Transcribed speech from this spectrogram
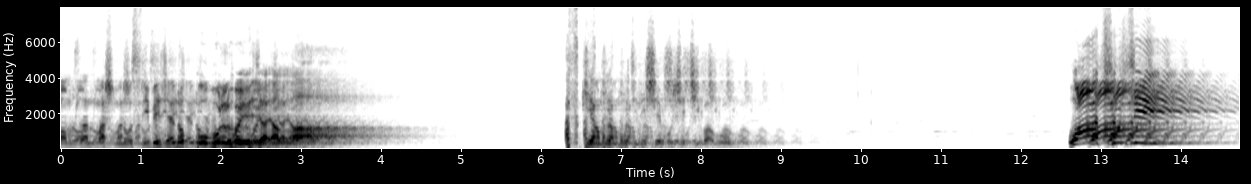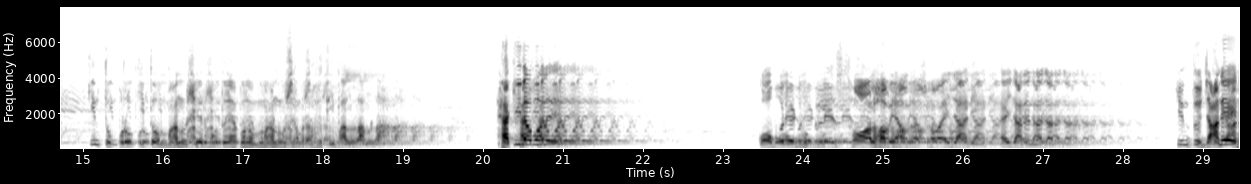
রমজান মাস নসিবে যেন কবুল হয়ে যায় আল্লাহ। আজকে আমরা মজলিসে বসেছি বাবু। ওয়াজ শুনছি। কিন্তু প্রকৃত মানুষের মতো এখন মানুষ আমরা হতে পারলাম না। হ্যাঁ কি না বলে? কবরে ঢুকলে ফল হবে আমরা সবাই জানি। এই জানেন না জানেন কিন্তু জানেন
